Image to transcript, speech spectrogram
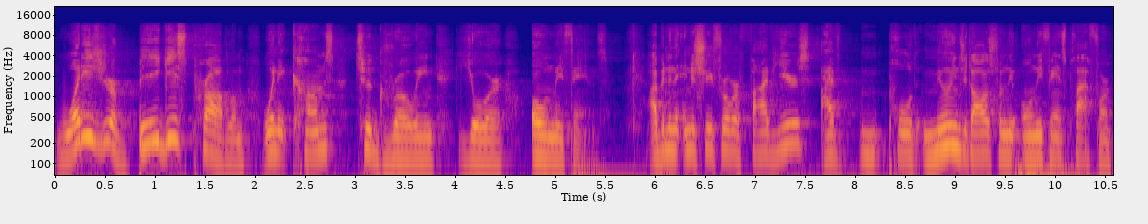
What is your biggest problem when it comes to growing your OnlyFans? I've been in the industry for over five years. I've pulled millions of dollars from the OnlyFans platform.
